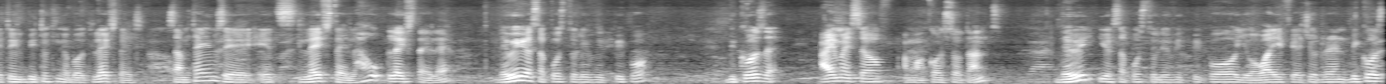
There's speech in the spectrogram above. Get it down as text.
It will be talking about lifestyles. Sometimes uh, it's lifestyle. How lifestyle? Eh? The way you're supposed to live with people, because I myself am a consultant the way you're supposed to live with people, your wife, your children. Because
